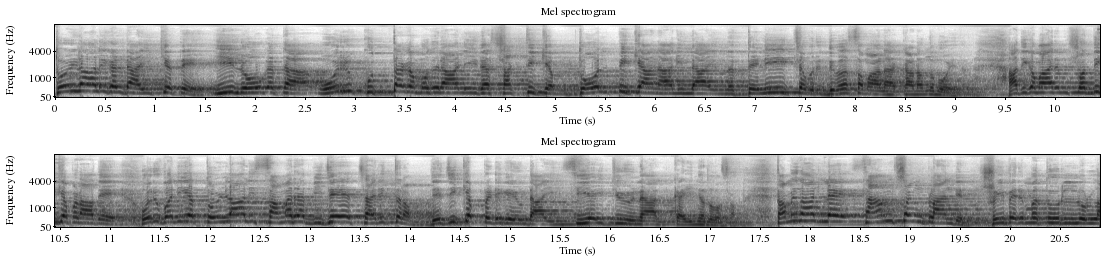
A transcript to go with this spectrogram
തൊഴിലാളികളുടെ ഐക്യത്തെ ഈ ലോകത്ത് ഒരു കുത്തക മുതലാളിയുടെ ശക്തിക്കും തോൽപ്പിക്കാനാകില്ല എന്ന് തെളിയിച്ച ഒരു ദിവസമാണ് കടന്നുപോയത്. അധികമാരും ശ്രദ്ധിക്കപ്പെടാതെ ഒരു വലിയ തൊഴിലാളി സമര വിജയ ചരിത്രം രചിക്കപ്പെടുകയുണ്ടായി സി ഐ ടിയുനാൽ കഴിഞ്ഞ ദിവസം. തമിഴ്നാട്ടിലെ സാംസങ് പ്ലാന്റിൽ ശ്രീപെരുമ്പത്തൂരിലുള്ള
